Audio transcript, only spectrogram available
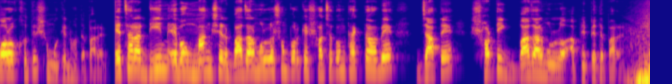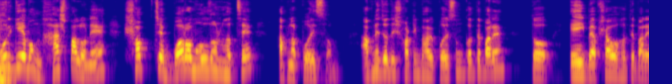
বড় ক্ষতির সম্মুখীন হতে পারেন। এছাড়া ডিম এবং মাংসের বাজার মূল্য সম্পর্কে সচেতন থাকতে হবে, যাতে সঠিক বাজার মূল্য আপনি পেতে পারেন। মুরগি এবং হাঁস পালনে সবচেয়ে বড় মূলধন হচ্ছে আপনার পরিশ্রম। আপনি যদি সঠিকভাবে পরিশ্রম করতে পারেন, তো এই ব্যবসাও হতে পারে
